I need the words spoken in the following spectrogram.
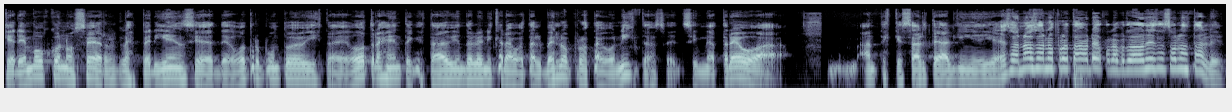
queremos conocer la experiencia de otro punto de vista, de otra gente que está viviendo en Nicaragua, tal vez los protagonistas, eh, si me atrevo a, antes que salte alguien y diga, eso no son los protagonistas, los protagonistas son los tales,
